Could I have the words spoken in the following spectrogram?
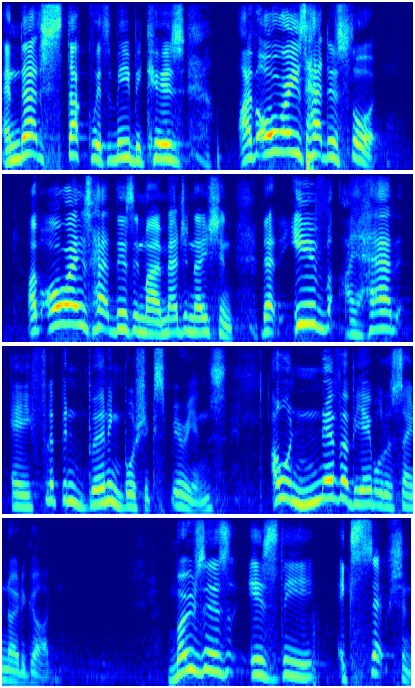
And that stuck with me because I've always had this thought. I've always had this in my imagination that if I had a flippin' burning bush experience, I would never be able to say no to God. Moses is the exception.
